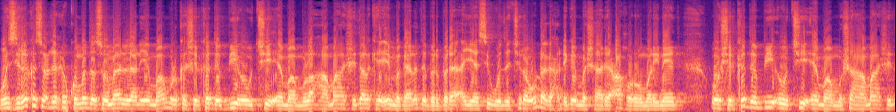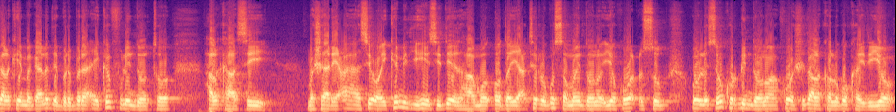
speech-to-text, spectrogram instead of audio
wasiiro ka socday xukuumadda somalilan iyo maamulka shirkadda b o g ee maamulaha amaha shidaalka ee magaalada berbera ayaa si wadajira u dhagax dhigay mashaariico horumarineed oo shirkadda b o g ee maamushaha amaha shidaalka ee magaalada berbera ay ka fulin doonto halkaasi. Mashaariicahaasi oo ay ka mid yihiin sideed haamood oo dayactir lagu samayn doono iyo kuwo cusub oo la soo kordhin doono ah kuwa shidaalka lagu kaydiyo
